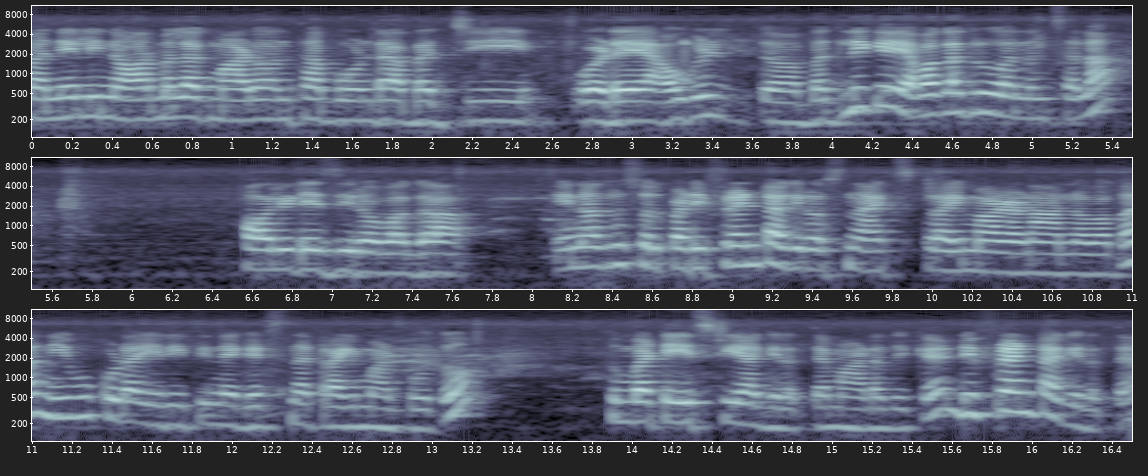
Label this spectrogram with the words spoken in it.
ಮನೇಲಿ ನಾರ್ಮಲಾಗಿ ಮಾಡೋವಂಥ ಬೋಂಡ, ಬಜ್ಜಿ, ವಡೆ, ಅವುಗಳ ಬದಲಿಗೆ ಯಾವಾಗಾದರೂ ಒಂದೊಂದ್ಸಲ ಹಾಲಿಡೇಸ್ ಇರೋವಾಗ ಏನಾದರೂ ಸ್ವಲ್ಪ ಡಿಫ್ರೆಂಟ್ ಆಗಿರೋ ಸ್ನ್ಯಾಕ್ಸ್ ಟ್ರೈ ಮಾಡೋಣ ಅನ್ನೋವಾಗ ನೀವು ಕೂಡ ಈ ರೀತಿ ನೆಗೆಟ್ಸ್ನ ಟ್ರೈ ಮಾಡ್ಬೋದು. ತುಂಬ ಟೇಸ್ಟಿಯಾಗಿರುತ್ತೆ ಮಾಡೋದಕ್ಕೆ ಡಿಫ್ರೆಂಟ್ ಆಗಿರುತ್ತೆ.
